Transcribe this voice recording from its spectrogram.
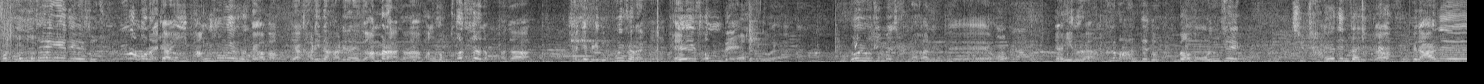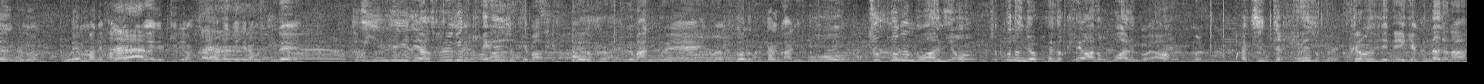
막 인생에 대해서 존나 뭐라. 야이 방송에서 내가 막 야 가리나 가리나 해도 아무 말 안 하잖아. 방송 꺼지자마자. 자기가 되게 높은 사람이야. 대선배. 이노야 너 요즘에 잘 나가는데 어? 야 이노야. 그러면 안돼너 너, 너 언제 지금 잘해야 된다니까. 근데 나는 그래도 오랜만에 방송 끄고 애들끼리 막 다양한 얘기를 하고 싶은데 자꾸 인생에 대한 설계를 계속 해봐. 이노야 너 그렇게 그러면 안돼 이노야. 그거는 그렇다는 거 아니고 축구는 뭐하니 어? 축구는 옆에서 케어 안 하고 뭐하는 거야 어? 아 진짜 계속 그래. 그러면서 이제 내 얘기가 끝나잖아.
